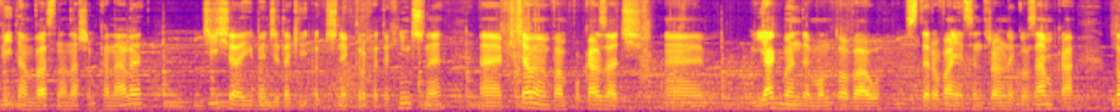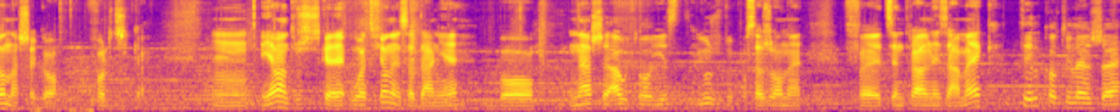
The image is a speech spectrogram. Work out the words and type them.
Witam Was na naszym kanale. Dzisiaj będzie taki odcinek trochę techniczny. E, chciałem Wam pokazać, e, jak będę montował sterowanie centralnego zamka do naszego Fordzika. Mm, Ja mam troszeczkę ułatwione zadanie, bo nasze auto jest już wyposażone w centralny zamek, tylko tyle, że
